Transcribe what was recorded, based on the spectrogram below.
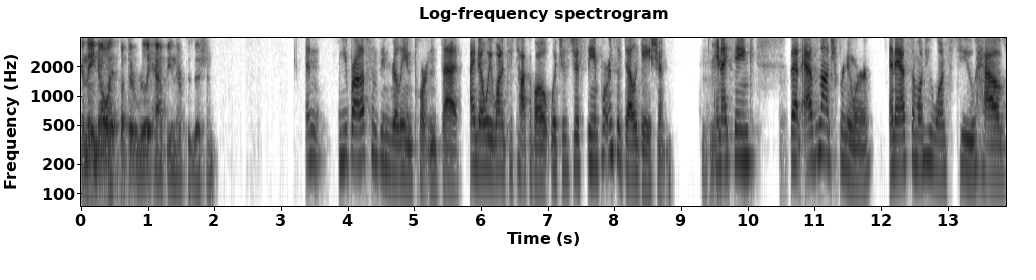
and they know it but they're really happy in their position. And you brought up something really important that I know we wanted to talk about, which is just the importance of delegation. Mm-hmm. And I think that as an entrepreneur and as someone who wants to have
